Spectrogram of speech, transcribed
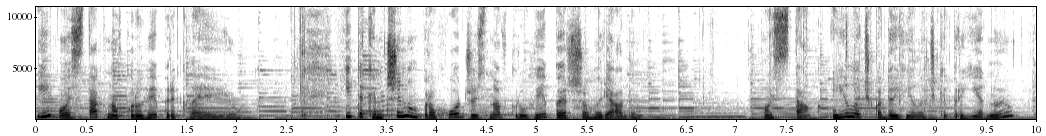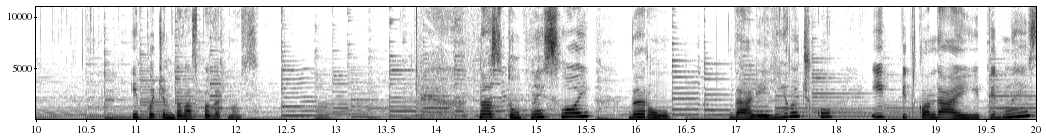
і ось так навкруги приклеюю. І таким чином проходжусь навкруги першого ряду. Ось так. Гілочка до гілочки приєдную, і потім до вас повернусь. Наступний слой беру далі гілочку і підкладаю її під низ,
